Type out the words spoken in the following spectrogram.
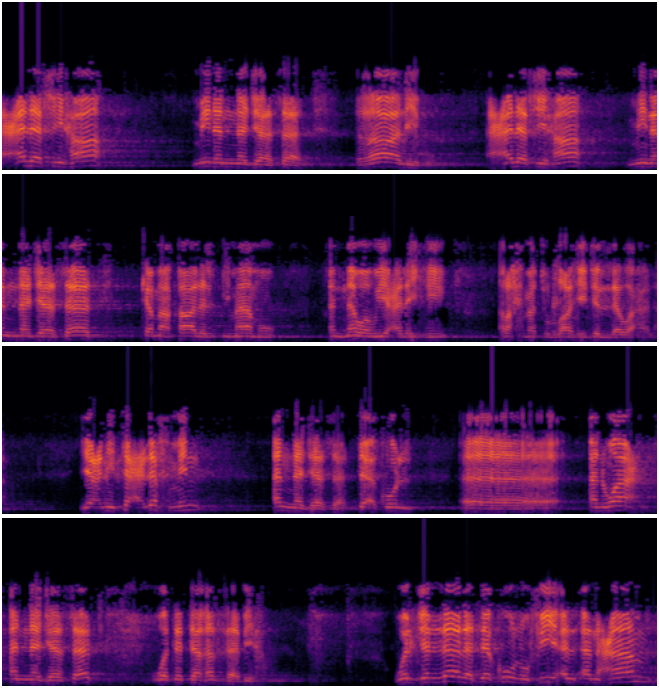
علفها من النجاسات غالب علفها من النجاسات كما قال الإمام النووي عليه رحمة الله جل وعلا. يعني تعلف من النجاسات تأكل آه، أنواع النجاسات وتتغذى بها. والجلالة تكون في الأنعام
